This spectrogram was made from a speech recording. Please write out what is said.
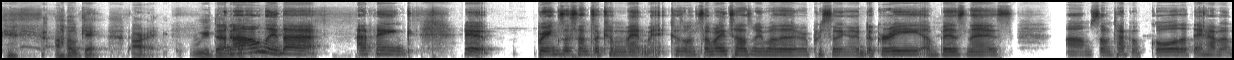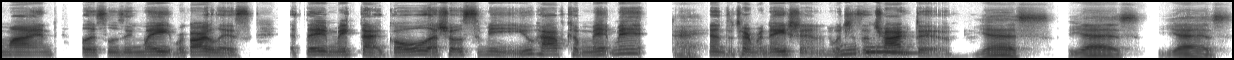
okay. All right. We've done But not only that, I think it brings a sense of commitment because when somebody tells me whether they're pursuing a degree, a business, um, some type of goal that they have in mind, whether it's losing weight, regardless, if they make that goal, that shows to me you have commitment Dang. and determination, which is attractive. Yes, yes, yes.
